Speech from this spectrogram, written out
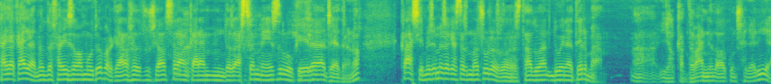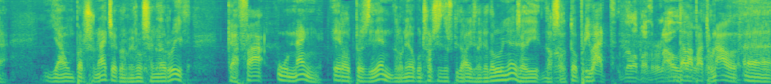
calla, calla, no et desfavis de la mútua perquè ara la seguretat social serà ah. encara un desastre més del que era, etc. no? Clar, si a més a més aquestes mesures les està duent, duent a terme eh, i al capdavant de la conselleria hi ha un personatge com és el senyor Ruiz que fa un any era el president de la Unió de Consorcis d'Hospitalaris de Catalunya, és a dir, del sector privat de la patronal, de la patronal eh,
